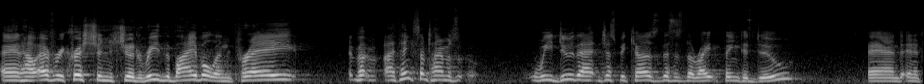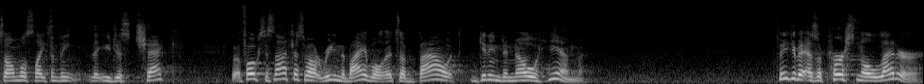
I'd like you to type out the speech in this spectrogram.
and how every Christian should read the Bible and pray but I think sometimes we do that just because this is the right thing to do, and, and it's almost like something that you just check. But, folks, it's not just about reading the Bible, it's about getting to know Him. Think of it as a personal letter.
